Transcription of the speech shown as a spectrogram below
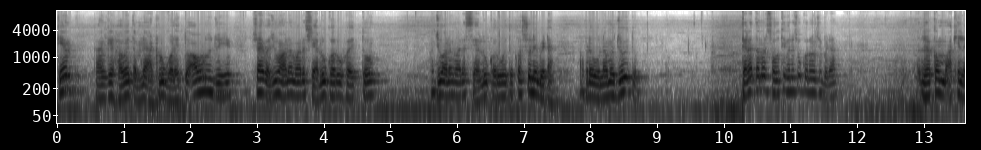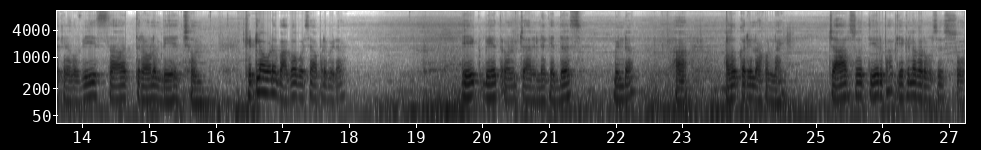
કેમ? કારણ કે હવે તમને આટલું ગણિત તો આવડવું જોઈએ. સાહેબ, હજુ આને મારે સહેલું કરવું હોય તો? હજુ આને મારે સહેલું કરવું હોય તો કશું નહીં બેટા. આપણે ઓલામાં જોયું હતું પહેલાં તમારે સૌથી પહેલાં શું કરવાનું છે બેટા? રકમ આખી લખી નાખો. વીસ, સાત, ત્રણ, બે, છ. કેટલા વડે ભાગવા પડશે આપણે બેટા? એક, બે, ત્રણ, ચાર એટલે કે દસ. મીંડા હા. હવે કરી નાખો લાઈન. ચારસો તેર ભાગ્યા કેટલા કરવો પડશે? સો.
